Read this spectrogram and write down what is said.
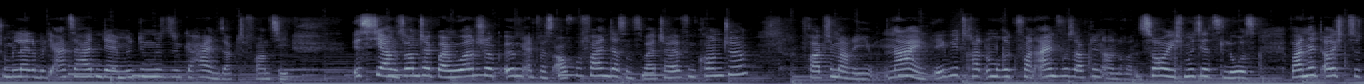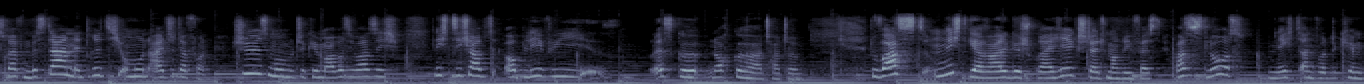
Tut mir leid, aber die Einzelheiten der Ermittlungen sind geheim, sagte Franzi. Ist dir am Sonntag beim Workshop irgendetwas aufgefallen, das uns weiterhelfen konnte? fragte Marie. Nein, Levi trat unruhig von einem Fuß auf den anderen. Sorry, ich muss jetzt los. War nett, euch zu treffen. Bis dann. Er dreht sich um und eilte davon. Tschüss, murmelte Kim, aber sie war sich nicht sicher, ob, ob Levi es ge noch gehört hatte. Du warst nicht gerade gesprächig, stellte Marie fest. Was ist los? Nichts, antwortete Kim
